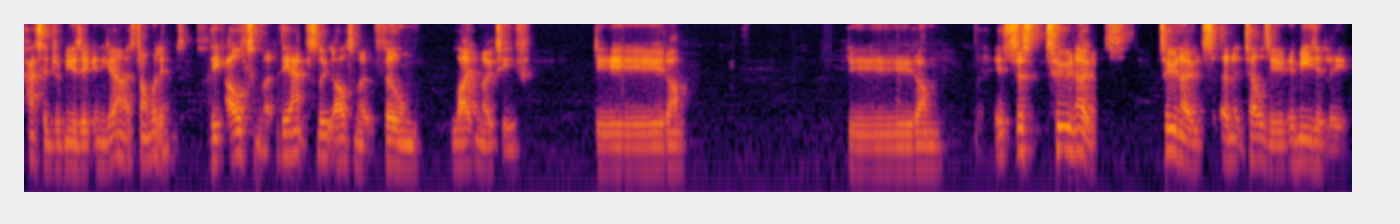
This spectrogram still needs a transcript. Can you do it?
passage of music and you go, oh, it's John Williams. The ultimate, the absolute ultimate film leitmotif. Dee-dum, dee-dum. It's just two notes, two notes, and it tells you immediately,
